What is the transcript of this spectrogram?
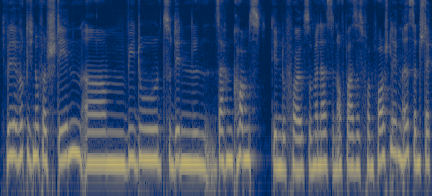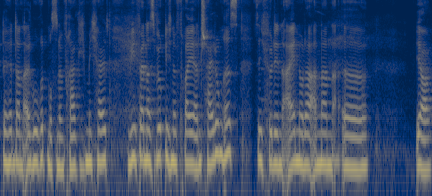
ich will ja wirklich nur verstehen, ähm, wie du zu den Sachen kommst, denen du folgst. Und wenn das dann auf Basis von Vorschlägen ist, dann steckt dahinter ein Algorithmus. Und dann frage ich mich halt, inwiefern das wirklich eine freie Entscheidung ist, sich für den einen oder anderen, äh, ja,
